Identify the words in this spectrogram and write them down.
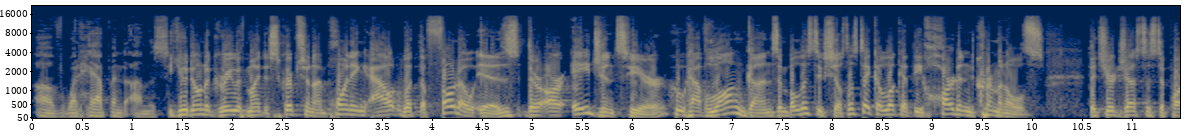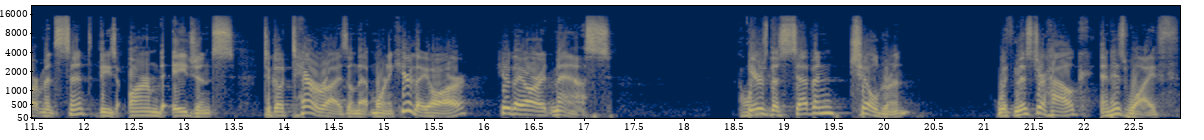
of what happened on the scene. You don't agree with my description. I'm pointing out what the photo is. There are agents here who have long guns and ballistic shields. Let's take a look at the hardened criminals that your Justice Department sent these armed agents to go terrorize on that morning. Here they are. Here they are at Mass. Here's the seven children with Mr. Houck and his wife.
